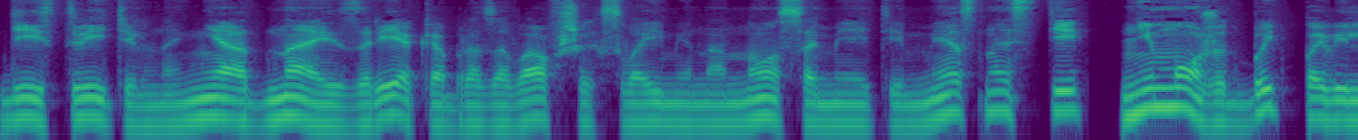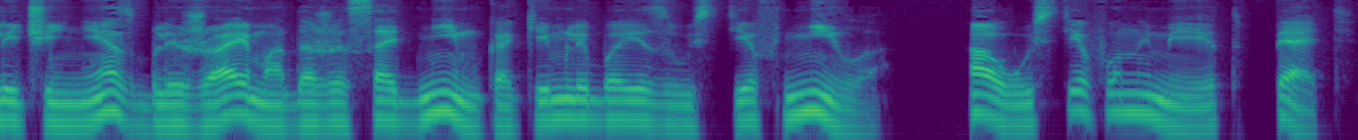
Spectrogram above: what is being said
Действительно, ни одна из рек, образовавших своими наносами эти местности, не может быть по величине сближаема даже с одним каким-либо из устьев Нила, а устьев он имеет пять.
